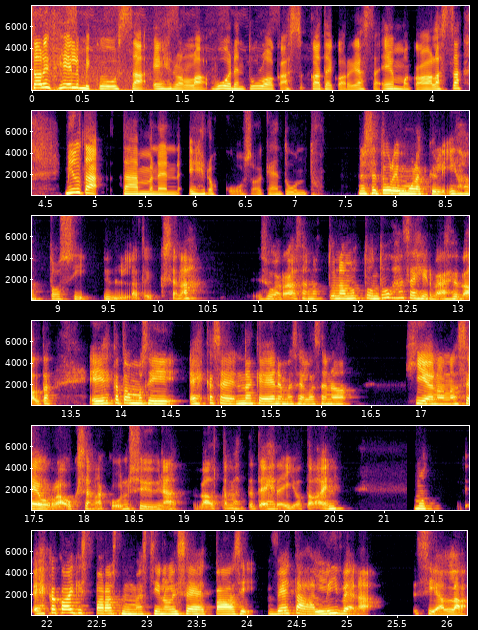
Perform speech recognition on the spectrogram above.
Sä olit helmikuussa ehdolla vuoden tulokas kategoriassa Emma Kaalassa. Miltä tämmöinen ehdokkuus oikein tuntuu? No se tuli mulle kyllä ihan tosi yllätyksenä suoraan sanottuna, mutta tuntuuhan se hirveän hyvältä. Ei ehkä tommosia, ehkä se näkee enemmän sellaisena hienona seurauksena kuin syynä välttämättä tehdä jotain. Mutta ehkä kaikista parasta mun mielestä siinä oli se, että pääsi vetää livenä siellä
